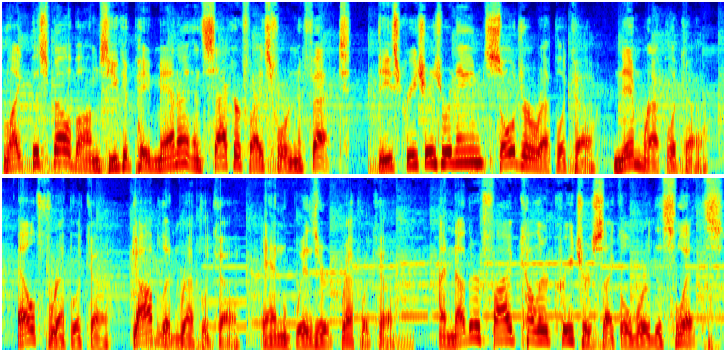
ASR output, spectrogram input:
Like the spell bombs, you could pay mana and sacrifice for an effect. These creatures were named Soldier Replica, Nim Replica, Elf Replica, Goblin Replica, and Wizard Replica. Another five color creature cycle were the Sliths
